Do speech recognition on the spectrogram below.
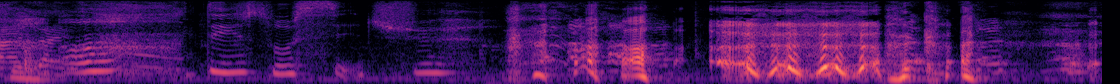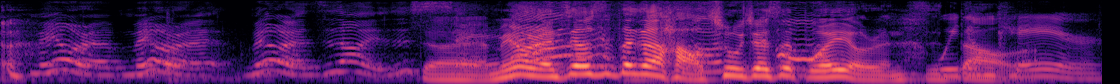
啊，低俗喜剧，没有人，没有人，没有人知道也是谁没有人，就是这个好处，就是不会有人知 We 道 don't。care。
